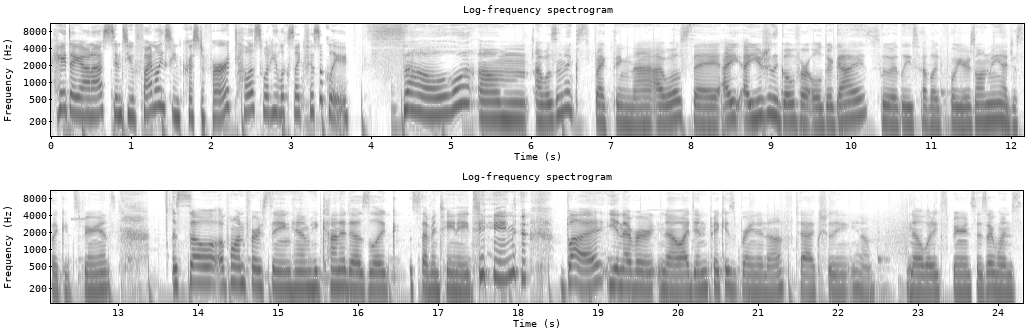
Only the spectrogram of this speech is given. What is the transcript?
Hey, Diana, since you've finally seen Christopher, tell us what he looks like physically. So, um, I wasn't expecting that. I will say, I, I usually go for older guys who at least have like four years on me. I just like experience. So, upon first seeing him, he kind of does look 17, 18. but you never know. I didn't pick his brain enough to actually, you know, know what experiences or wins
